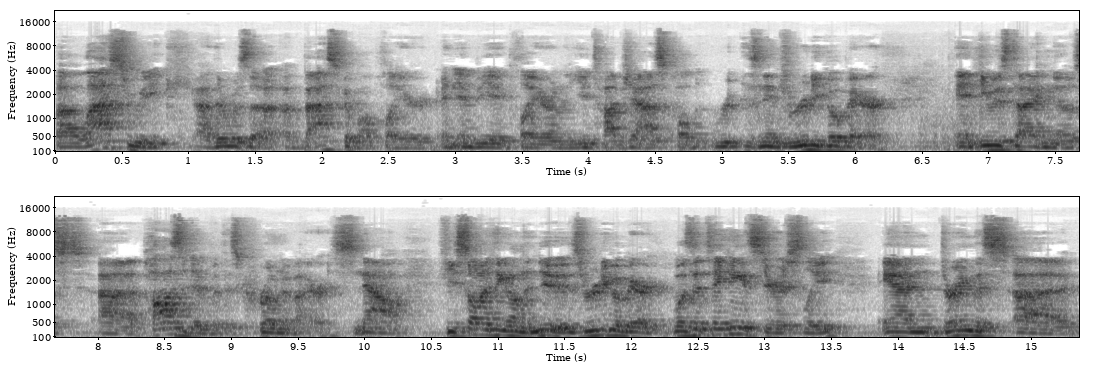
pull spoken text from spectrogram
uh, last week uh, there was a, a, basketball player, an NBA player on the Utah Jazz called his name's Rudy Gobert, and he was diagnosed uh, positive with this coronavirus. Now, if you saw anything on the news, Rudy Gobert wasn't taking it seriously, and during this. Uh,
